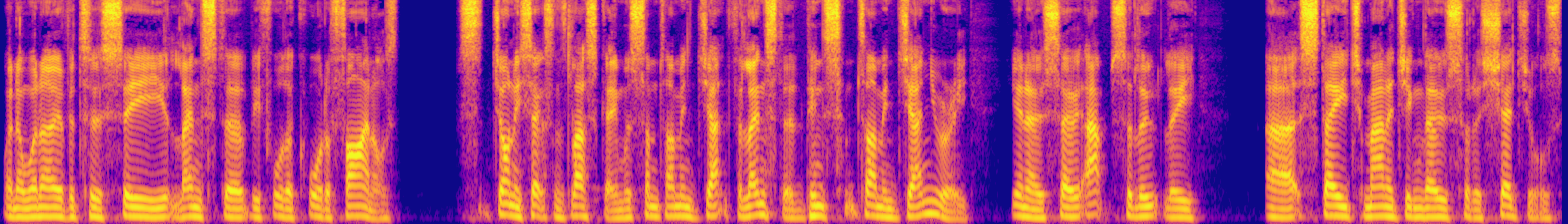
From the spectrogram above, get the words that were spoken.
when I went over to see Leinster before the quarterfinals, Johnny Sexton's last game was sometime in Jan- for Leinster had been sometime in January. You know, so absolutely uh, stage managing those sort of schedules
